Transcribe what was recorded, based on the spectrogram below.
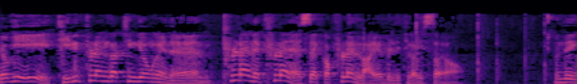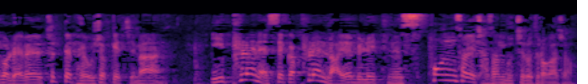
여기 DB plan 같은 경우에는 plan에 plan asset과 plan liability가 있어요. 근데 이거 레벨 2 때 배우셨겠지만 이 plan asset과 plan liability는 스폰서의 자산 부채로 들어가죠.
